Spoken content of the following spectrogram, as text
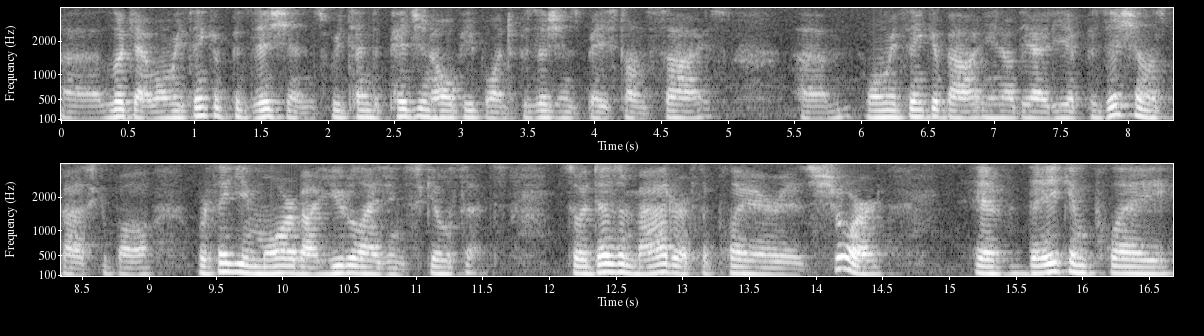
uh, look at when we think of positions. We tend to pigeonhole people into positions based on size. Um, when we think about you know the idea of positionless basketball, we're thinking more about utilizing skill sets. So it doesn't matter if the player is short, if they can play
